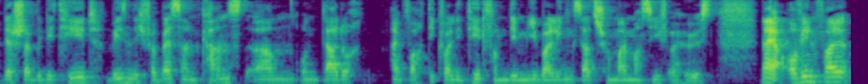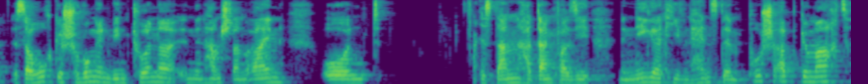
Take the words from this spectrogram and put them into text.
der Stabilität wesentlich verbessern kannst ähm, und dadurch einfach die Qualität von dem jeweiligen Satz schon mal massiv erhöhst. Naja, auf jeden Fall ist er hochgeschwungen wie ein Turner in den Handstand rein und ist dann, hat dann quasi einen negativen Handstand Push-Up gemacht,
